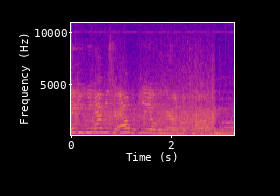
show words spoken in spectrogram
Thank you. We have Mr. Albert Lee over here on guitar.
